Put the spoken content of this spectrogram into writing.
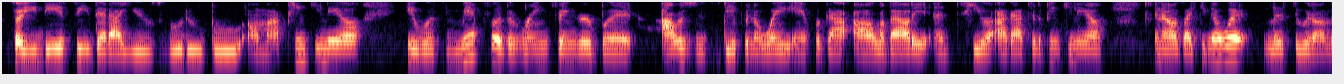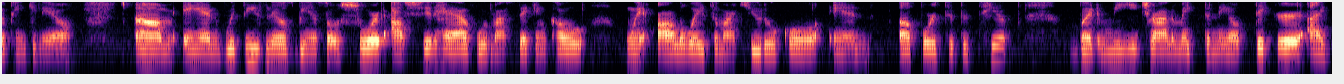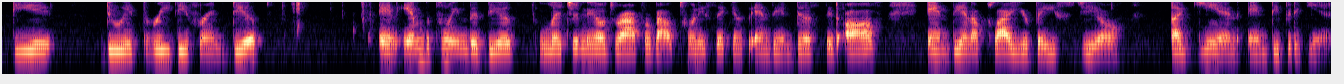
So you did see that I used Voodoo Boo on my pinky nail it was meant for the ring finger, but I was just dipping away and forgot all about it until I got to the pinky nail. And I was like, you know what? Let's do it on the pinky nail. Um, and with these nails being so short, I should have with my second coat went all the way to my cuticle and upward to the tip. But me trying to make the nail thicker, I did do it three different dips and in between the dips let your nail dry for about 20 seconds and then dust it off and then apply your base gel again and dip it again.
